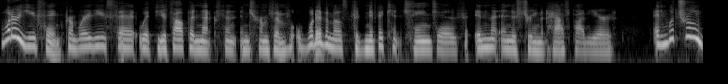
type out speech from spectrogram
What are you seeing from where you sit with yourself and Nexant in terms of what are the most significant changes in the industry in the past five years? And what's really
